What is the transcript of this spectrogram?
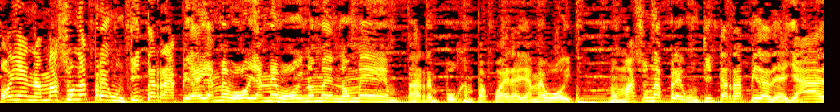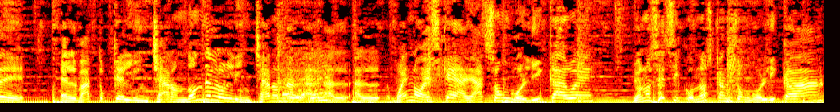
Oye, nada más una preguntita rápida, ya me voy, ya me voy, no me, no me para afuera, ya me voy. Nomás una preguntita rápida de allá de el vato que lincharon. ¿Dónde lo lincharon al, al- al- al- bueno, es que allá son Golica, güey. Yo no sé si conozcan Songolica, ¿va?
